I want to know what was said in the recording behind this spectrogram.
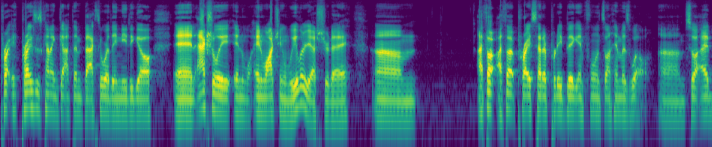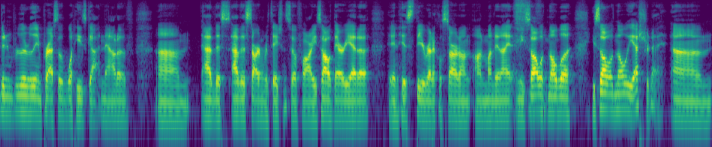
Pri- Price has kind of got them back to where they need to go. And actually, in in watching Wheeler yesterday. Um, I thought I thought Price had a pretty big influence on him as well. Um, so I've been really really impressed with what he's gotten out of um, out of this out of this starting rotation so far. You saw with Arrieta in his theoretical start on, on Monday night, and you saw it with Nola. You saw it with Nola yesterday. Um,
